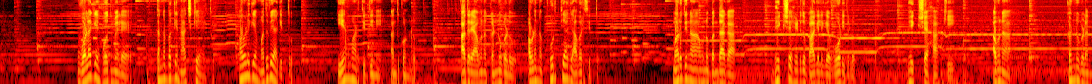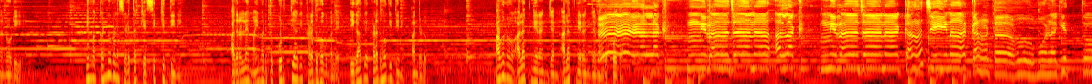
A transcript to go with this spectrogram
ಒಳಗೆ ಹೋದ್ಮೇಲೆ ತನ್ನ ಬಗ್ಗೆ ನಾಚಿಕೆಯಾಯಿತು. ಅವಳಿಗೆ ಮದುವೆಯಾಗಿತ್ತು. ಏನ್ ಮಾಡ್ತಿದ್ದೀನಿ ಅಂದುಕೊಂಡ್ಳು. ಆದರೆ ಅವನ ಕಣ್ಣುಗಳು ಅವಳನ್ನು ಪೂರ್ತಿಯಾಗಿ ಆವರಿಸಿತ್ತು. ಮರುದಿನ ಅವನು ಬಂದಾಗ ಭಿಕ್ಷೆ ಹಿಡಿದು ಬಾಗಿಲಿಗೆ ಓಡಿದಳು. ಭಿಕ್ಷೆ ಹಾಕಿ ಅವನ ಕಣ್ಣುಗಳನ್ನು ನೋಡಿ, ನಿಮ್ಮ ಕಣ್ಣುಗಳ ಸೆಳೆತಕ್ಕೆ ಸಿಕ್ಕಿದ್ದೀನಿ. ಅದರಲ್ಲೇ ಮೈಮರೆತು ಪೂರ್ತಿಯಾಗಿ ಕಳೆದು ಹೋಗಬಲ್ಲೆ. ಈಗಾಗಲೇ ಕಳೆದು ಹೋಗಿದ್ದೀನಿ, ಅಂದಳು. ಅವನು ಅಲಕ್ ನಿರಂಜನ್ ಅಲಕ್ ನಿರಂಜನ್ ಎಂದು ಹೋದ. ನಿರಾಜನ ಕಾಚಿನ ಕಂಠವು ಮೊಳಗಿತ್ತು.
